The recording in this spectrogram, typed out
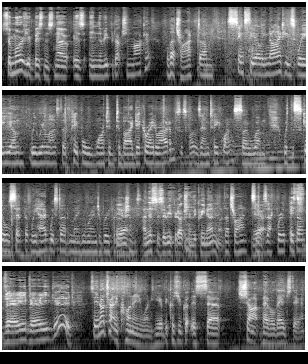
So more of your business now is in the reproduction market? Well, that's right. Um, since the early 90s, we, um, we realised that people wanted to buy decorator items as well as antique ones. So, um, with the skill set that we had, we started making a range of reproductions. Yeah. And this is a reproduction of the Queen Anne one? That's right. It's yeah. an exact replica. It's very, very good. So, you're not trying to con anyone here because you've got this uh, sharp beveled edge there.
